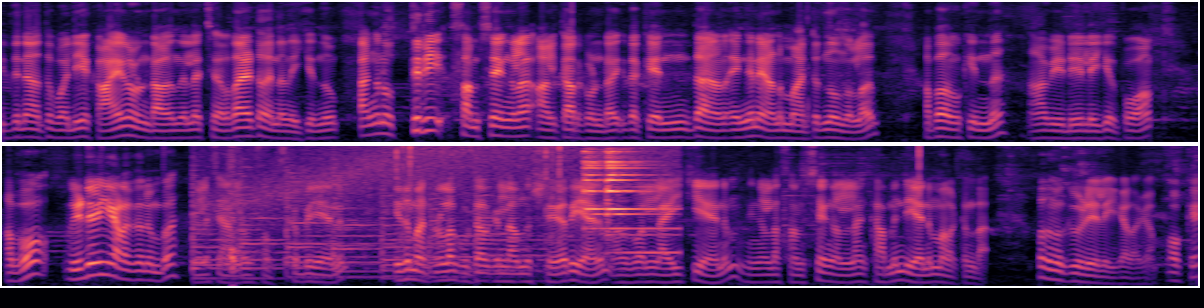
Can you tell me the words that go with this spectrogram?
ഇതിനകത്ത് വലിയ കായകൾ ഉണ്ടാകുന്നില്ല ചെറുതായിട്ട് തന്നെ നിൽക്കുന്നു. അങ്ങനെ ഒത്തിരി സംശയങ്ങൾ ആൾക്കാർക്കുണ്ട്. ഇതൊക്കെ എന്താണ് എങ്ങനെയാണ് മാറ്റുന്നത് എന്നുള്ളത് അപ്പോൾ നമുക്ക് ഇന്ന് ആ വീഡിയോയിലേക്ക് പോവാം. അപ്പോൾ വീഡിയോയിലേക്ക് കടക്കുന്ന മുമ്പ് നിങ്ങളുടെ ചാനൽ സബ്സ്ക്രൈബ് ചെയ്യാനും ഇത് മറ്റുള്ള കൂട്ടുകാർക്കെല്ലാം ഒന്ന് ഷെയർ ചെയ്യാനും അതുപോലെ ലൈക്ക് ചെയ്യാനും നിങ്ങളുടെ സംശയങ്ങളെല്ലാം കമന്റ് ചെയ്യാനും മറക്കണ്ട. അപ്പോൾ നമുക്ക് വീഡിയോയിലേക്ക് കിടക്കാം. ഓക്കെ?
